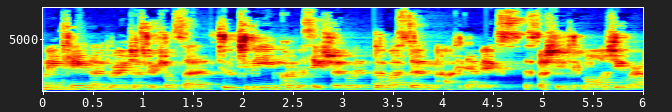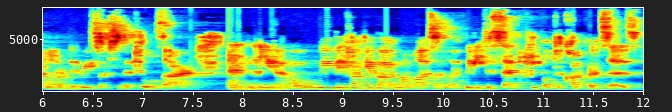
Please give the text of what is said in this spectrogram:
maintain that bridge, as Rachel said, to, to be in conversation with the Western academics, especially in technology, where a lot of the resources and the tools are. And, you know, we've been talking about Mawazo, like we need to send people to conferences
